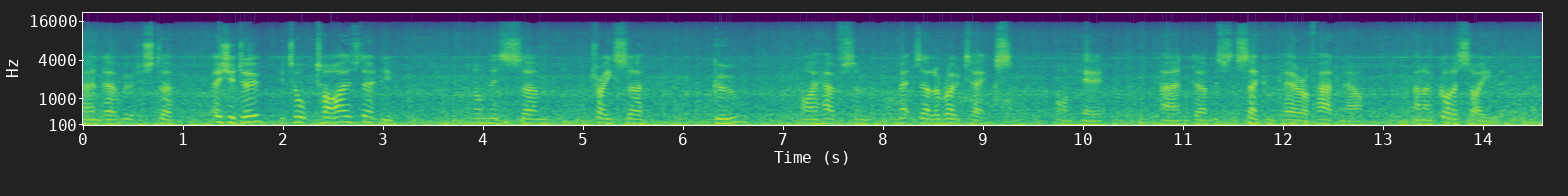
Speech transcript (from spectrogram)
And uh, we were just uh, as you do you talk tyres don't you? And on this um, Tracer Goo I have some Metzeler Roadtec on here. And um, this is the second pair I've had now. And I've got to say that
